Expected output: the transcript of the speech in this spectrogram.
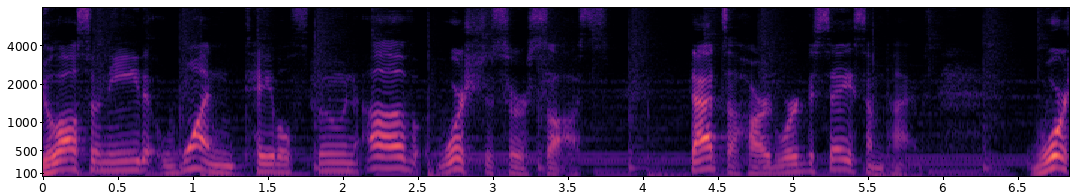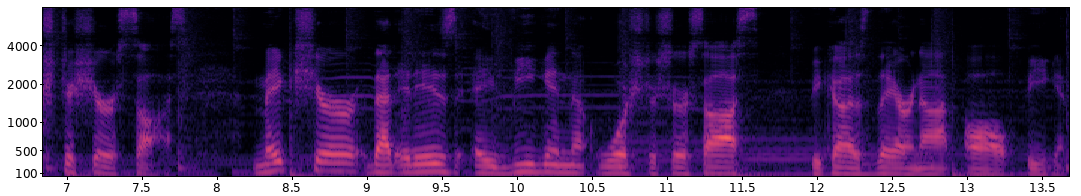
You'll also need one tablespoon of Worcestershire sauce. That's a hard word to say sometimes. Worcestershire sauce. Make sure that it is a vegan Worcestershire sauce because they are not all vegan.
